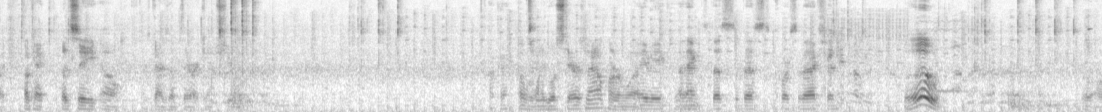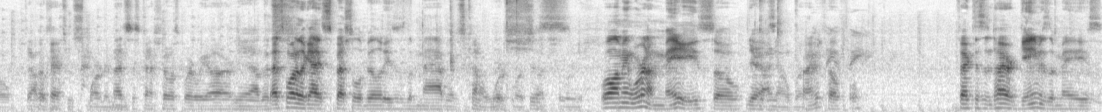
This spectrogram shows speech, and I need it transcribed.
replay. Okay, let's see. Oh, this guy's up there. I can't shoot him. Okay. Oh, we want to go upstairs now, or what? Maybe. I think that's the best course of action. Oh. Uh oh, that wasn't too smart of me. That's just gonna show us where we are. yeah, that's, That's one of the guy's special abilities is the map. It's kind of worthless, is- actually. Well, I mean, we're in a maze, so Yeah, I know, but- kind of helpful. In fact, this entire game is a maze.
